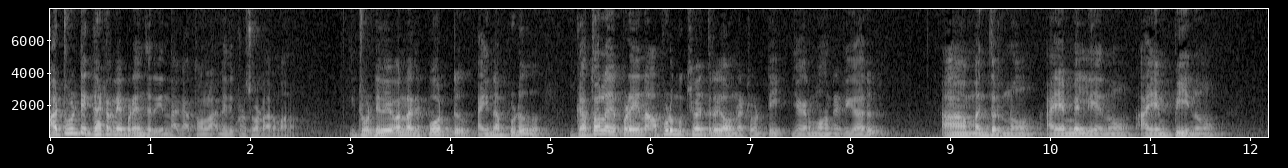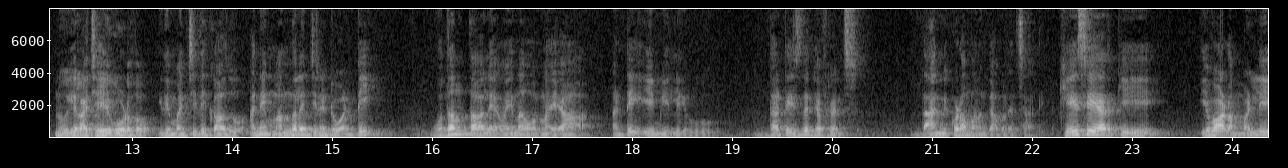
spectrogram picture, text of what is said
అటువంటి ఘటన ఎప్పుడైనా జరిగిందా గతంలో అనేది కూడా చూడాలి మనం. ఇటువంటివి ఏమన్నా రిపోర్ట్ అయినప్పుడు గతంలో ఎప్పుడైనా అప్పుడు ముఖ్యమంత్రిగా ఉన్నటువంటి జగన్మోహన్ రెడ్డి గారు ఆ మంత్రినో ఆ ఎమ్మెల్యేనో ఆ ఎంపీనో నువ్వు ఇలా చేయకూడదు ఇది మంచిది కాదు అని మందలించినటువంటి ఉదంతాలు ఏమైనా ఉన్నాయా? అంటే ఏమీ లేవు. దట్ ఈస్ ద డిఫరెన్స్ దాన్ని కూడా మనం గమనించాలి. కేసీఆర్కి ఇవాళ మళ్ళీ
